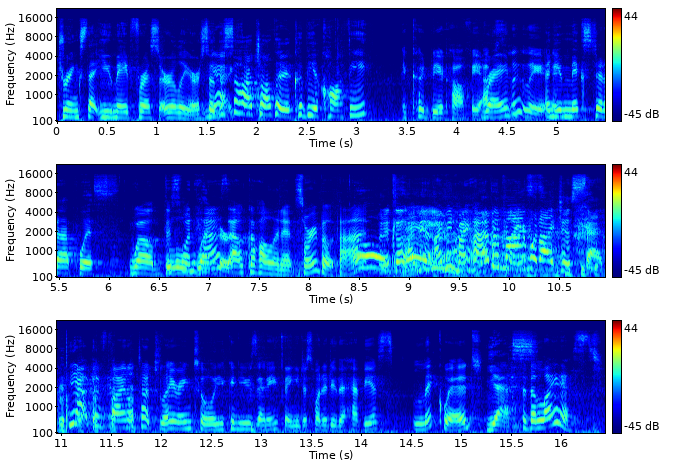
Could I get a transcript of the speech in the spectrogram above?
drinks that you made for us earlier. So Yeah, this is a hot chocolate. It could be a coffee, It could be a coffee, right? absolutely. And you mixed it up with. well, this little one blender. has alcohol in it. Sorry about that. Oh, But it's, I'm, in, I'm in my Never mind place. what I just said. Yeah, the final touch layering tool. You can use anything. You just want to do the heaviest liquid Yes. to the lightest.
